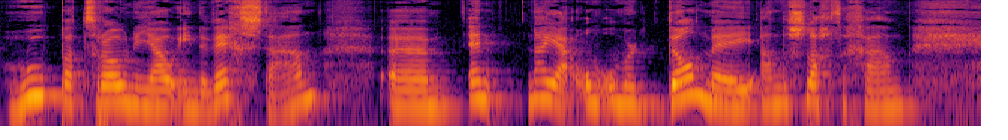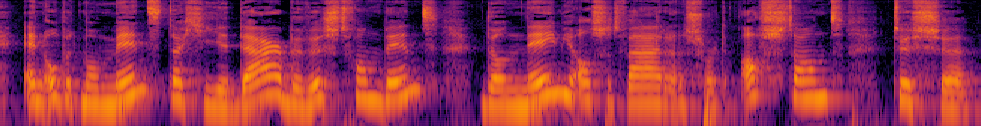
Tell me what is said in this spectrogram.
hoe patronen jou in de weg staan. Ehm, en nou ja, om, om er dan mee aan de slag te gaan. En op het moment dat je je daar bewust van bent, dan neem je als het ware een soort afstand tussen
